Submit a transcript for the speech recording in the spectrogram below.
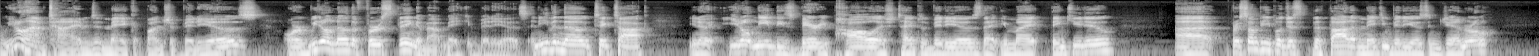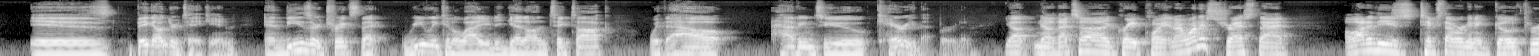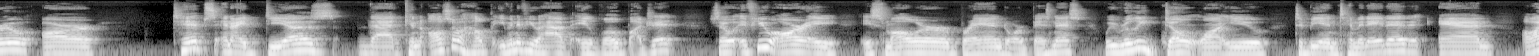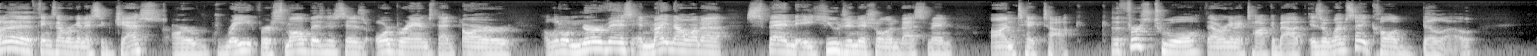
we don't have time to make a bunch of videos or we don't know the first thing about making videos. And even though TikTok, you know, you don't need these very polished types of videos that you might think you do. Uh, for some people, just the thought of making videos in general is big undertaking. And these are tricks that really can allow you to get on TikTok without having to carry that burden. Yep, no, that's a great point. And I want to stress that a lot of these tips that we're going to go through are tips and ideas that can also help even if you have a low budget. So if you are a, a smaller brand or business, we really don't want you to be intimidated. And a lot of the things that we're going to suggest are great for small businesses or brands that are a little nervous and might not want to spend a huge initial investment on TikTok. The first tool that we're going to talk about is a website called Billo.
